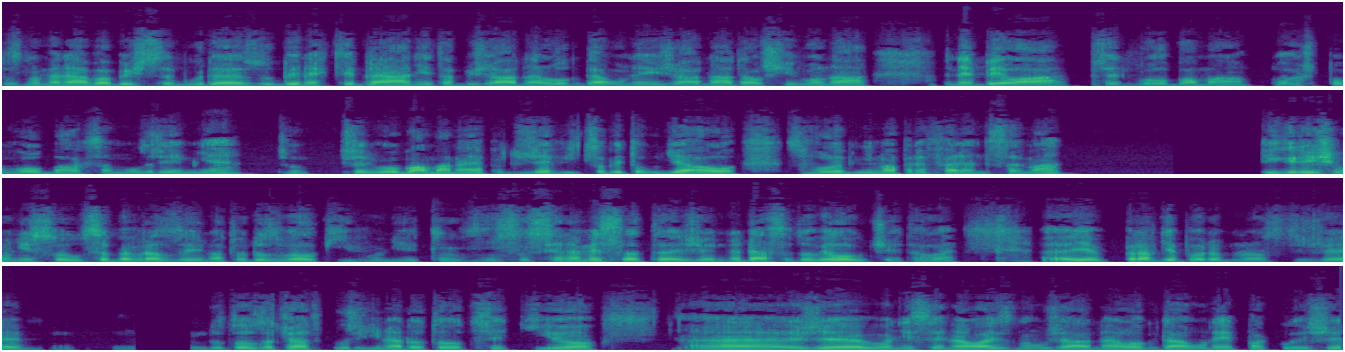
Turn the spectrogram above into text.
to znamená, Babiš se bude zuby nechci bránit, aby žádné lockdowny, žádná další vlna nebyla před volbama, až po volbách samozřejmě, to před volbama ne, protože ví, co by to udělalo s volebníma preferencema, i když oni jsou sebevrazy na to dost velký, oni to zase si nemyslete, že nedá se to vyloučit, ale je pravděpodobnost, že do toho začátku října, do toho třetího, eh, že oni si nalajznou žádné lockdowny, pakliže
